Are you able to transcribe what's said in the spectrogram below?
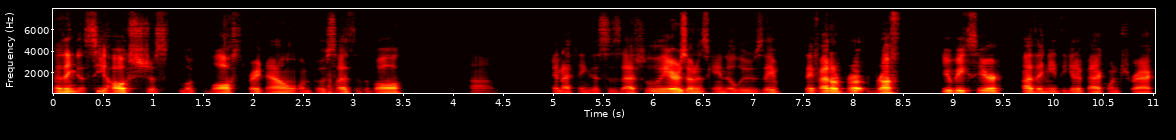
I think the Seahawks just look lost right now on both sides of the ball, um, and I think this is absolutely Arizona's game to lose. They've they've had a r- rough few weeks here. Uh, they need to get it back on track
